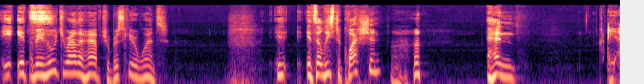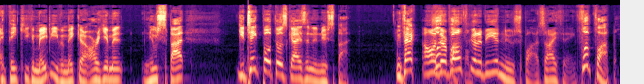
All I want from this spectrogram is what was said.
it, it's I mean, who'd you rather have, Trubisky or Wentz? it, it's at least a question. Uh-huh. And I, I think you can maybe even make an argument. New spot. You take both those guys in a new spot. In fact, Oh, they're both going to be in new spots, I think. flip flop them.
